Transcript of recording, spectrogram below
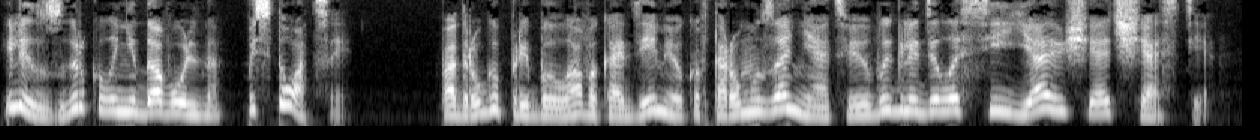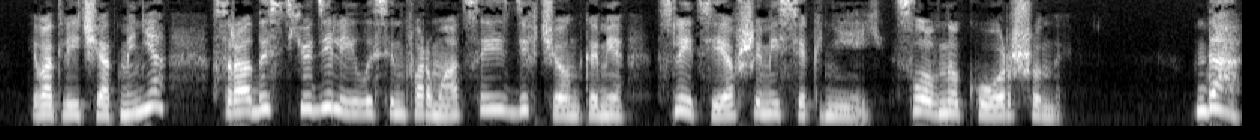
или зыркала недовольно по ситуации. Подруга прибыла в академию ко второму занятию и выглядела сияющей от счастья. И в отличие от меня, с радостью делилась информацией с девчонками, слетевшимися к ней, словно коршуны. «Да,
